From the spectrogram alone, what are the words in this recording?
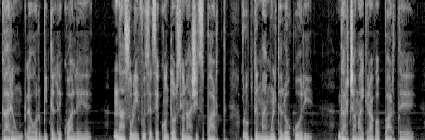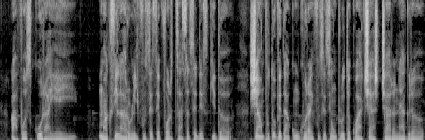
care umplea orbitele goale. Nasul ei fusese contorsionat și spart, rupt în mai multe locuri, dar cea mai gravă parte a fost gura ei. Maxilarul îi fusese forțat să se deschidă și am putut vedea cum gura îi fusese umplută cu aceeași ceară neagră.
